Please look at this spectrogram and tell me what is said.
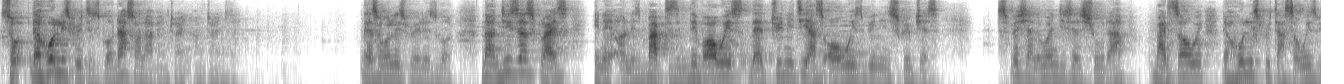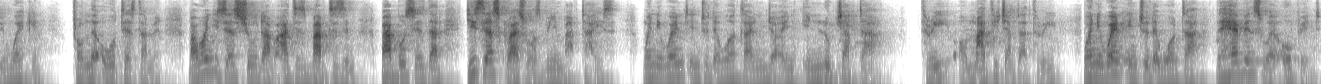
So the Holy Spirit is God. That's all I've been trying. I'm trying to say. The Holy Spirit is God. Now, Jesus Christ, in a, on his baptism, they've always, the Trinity has always been in scriptures, especially when Jesus showed up. But it's always, the Holy Spirit has always been working from the Old Testament. But when Jesus showed up at his baptism, Bible says that Jesus Christ was being baptized. When he went into the water in, in Luke chapter 3 or Matthew chapter 3, when he went into the water, the heavens were opened.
